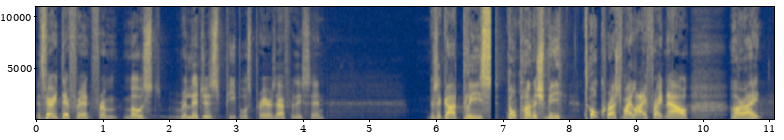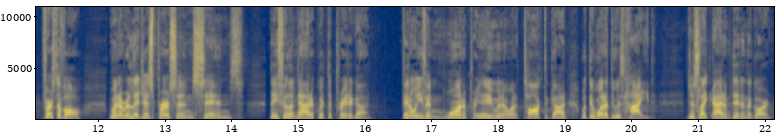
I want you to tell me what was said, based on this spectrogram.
It's very different from most religious people's prayers after they sin. There's a God, please don't punish me. Don't crush my life right now. All right? First of all, when a religious person sins, they feel inadequate to pray to God. They don't even want to pray. They don't even want to talk to God. What they want to do is hide, just like Adam did in the garden.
